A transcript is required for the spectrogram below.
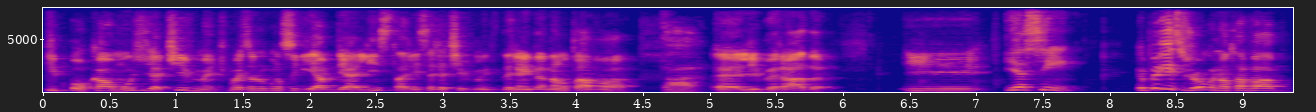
pipocar um monte de achievement, mas eu não conseguia abrir a lista, a lista de achievement dele ainda não tava Tá. é, liberada. E, e assim, eu peguei esse jogo, né? Eu tava.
